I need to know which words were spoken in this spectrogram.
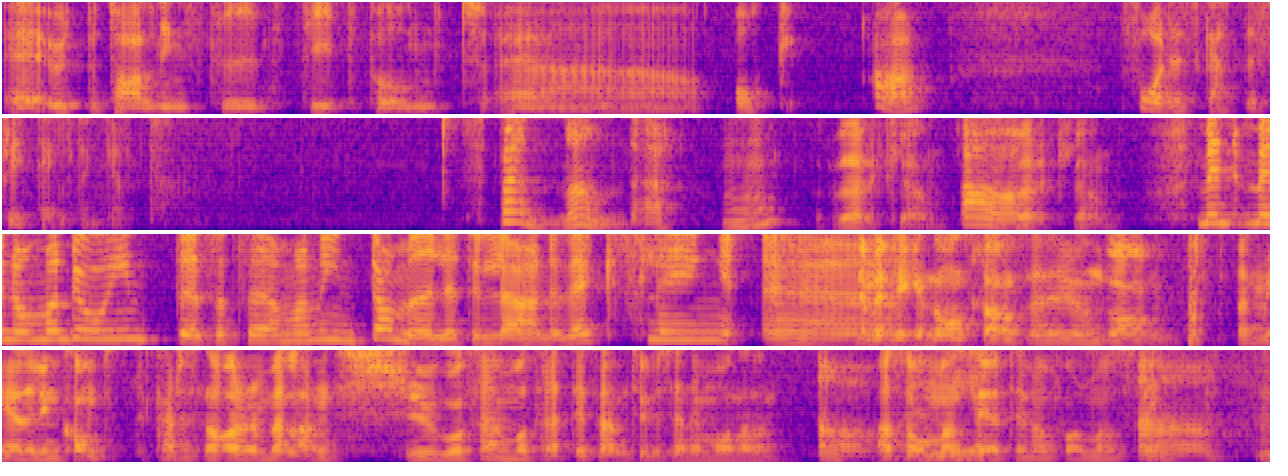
eh, utbetalningstid, tidpunkt eh, och ja, få det skattefritt helt enkelt. Spännande. Mm. Verkligen. Ja. Verkligen. Men, men om man då inte, så att säga, om man inte har möjlighet till löneväxling. Eh, Nej, men jag tänker någonstans är ju ändå en medelinkomst kanske snarare mellan 25 och 35 000 i månaden. Ja, alltså om man vet. ser till någon form av snitt. Ja. Eh,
